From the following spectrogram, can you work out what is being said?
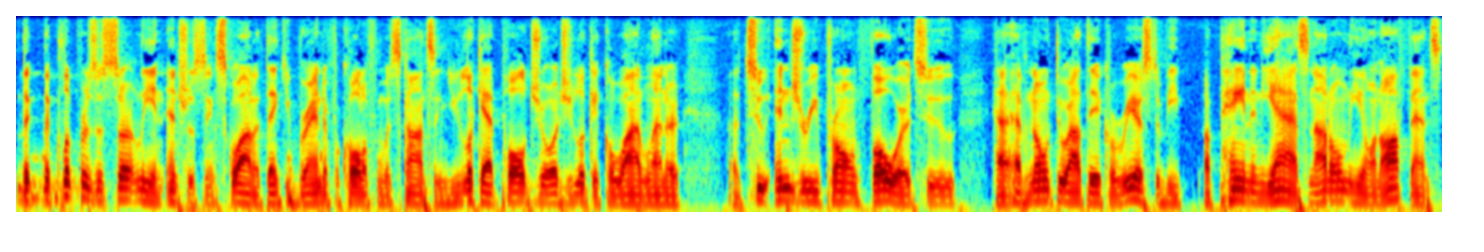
The, the Clippers are certainly an interesting squad, and thank you, Brandon, for calling from Wisconsin. You look at Paul George, you look at Kawhi Leonard, uh, two injury-prone forwards who ha- have known throughout their careers to be a pain in the ass, not only on offense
